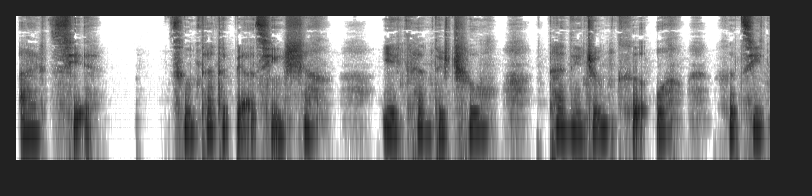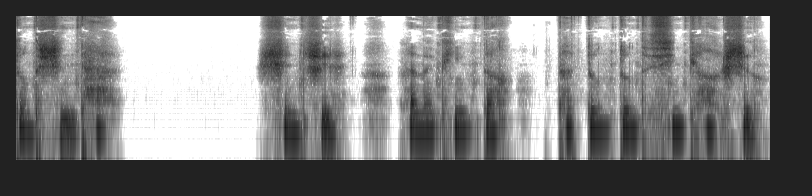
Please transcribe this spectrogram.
而且从他的表情上也看得出他那种渴望和激动的神态，甚至还能听到他咚咚的心跳声。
